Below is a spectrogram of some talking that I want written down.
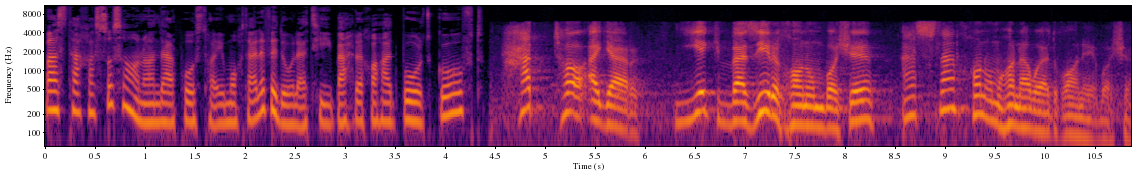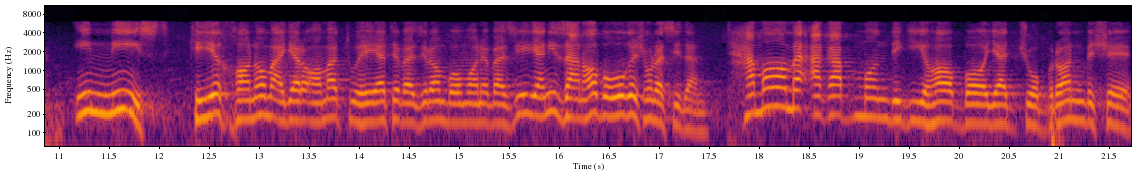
و از تخصص آنان در پست های مختلف دولتی بهره خواهد برد گفت حتی اگر یک وزیر خانم باشه اصلا خانم ها نباید قانع باشن. این نیست که یه خانم اگر آمد تو هیئت وزیران به عنوان وزیر یعنی زنها به حقوقشون رسیدن. تمام عقب ماندگی ها باید جبران بشه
